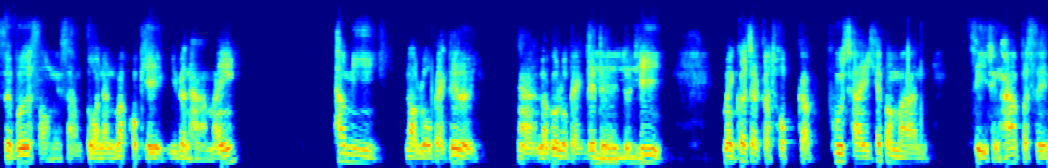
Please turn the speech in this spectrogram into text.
เซิร์ฟเวอร์สองถึงสามตัวนั้นว่าโอเค มีปัญหาไหม ถ้ามีเรา rollback ได้เลย อ่าเราก็ rollback ได้เลยอืมโดยที่ มันก็จะกระทบกับผู้ใช้แค่ประมาณสี่ถึงห้าเปอร์เซ็น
